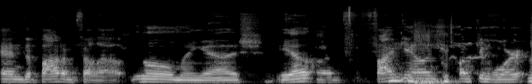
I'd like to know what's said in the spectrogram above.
and the bottom fell out. Oh my gosh! Yep. Uh, five gallons of pumpkin wort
